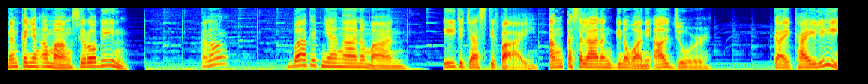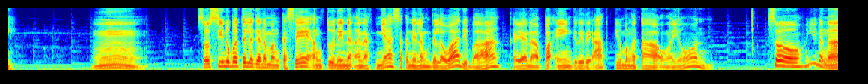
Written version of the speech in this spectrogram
ng kanyang amang si Robin. Ano? Bakit niya nga naman i-justify ang kasalanang ginawa ni Aljur kay Kylie? Hmm. So sino ba talaga naman kasi ang tunay na anak niya sa kanilang dalawa, di ba? Kaya napa-angry react yung mga tao ngayon. So, yun na nga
